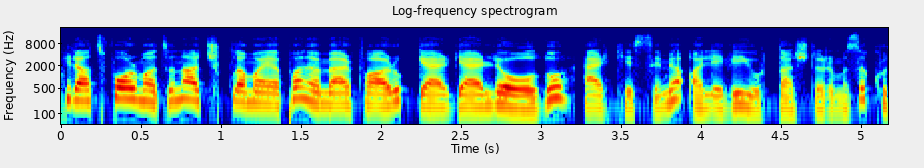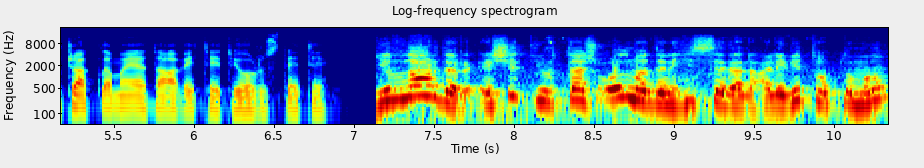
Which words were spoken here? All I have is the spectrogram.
Platform adına açıklama yapan Ömer Faruk Gergerlioğlu, her kesimi Alevi yurttaşlarımızı kucaklamaya davet ediyoruz dedi. yıllardır eşit yurttaş olmadığını hisseden Alevi toplumu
